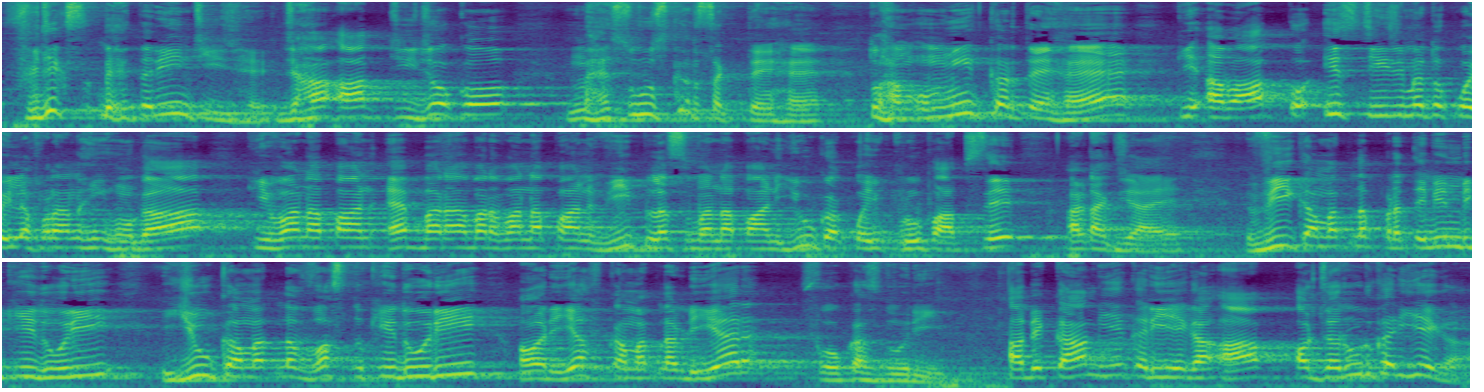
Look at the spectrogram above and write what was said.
फिजिक्स बेहतरीन चीज़ है। जहाँ आप चीज़ों को महसूस कर सकते हैं तो हम उम्मीद करते हैं कि अब आपको इस चीज़ में तो कोई लफड़ा नहीं होगा कि वन अपान एफ़ बराबर one upon v plus one upon u का कोई प्रूफ आपसे अटक जाए। वी का मतलब प्रतिबिंब की दूरी, यू का मतलब वस्तु की दूरी, और यफ का मतलब डियर फोकस दूरी। अब एक काम ये करिएगा आप, और ज़रूर करिएगा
